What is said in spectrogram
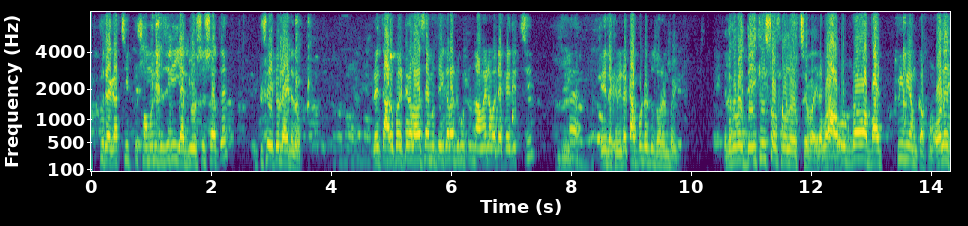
একটু দেখাচ্ছি একটু সময় নিতে যে ইয়া বিয়র্সের সাথে। একটু সে একটু লাইটে দাও এটাতে আরও কয়েকটা কালার আছে আমি এই কালারটুকু একটু নামাই নামাই দেখাই দিচ্ছি। জি। হ্যাঁ, এই দেখেন এটা কাপড়টা একটু ধরেন ভাই। এটা তো ভাই দেখেই সফট মনে হচ্ছে ভাই ওয়াও কাপড়টাও বাই প্রিমিয়াম কাপড়। অনেক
